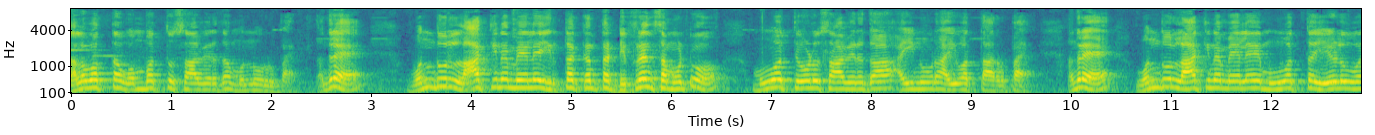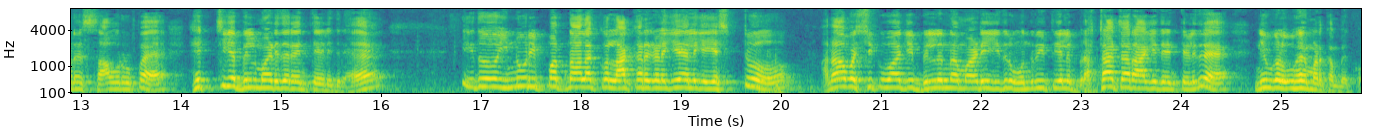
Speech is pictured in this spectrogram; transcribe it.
ನಲವತ್ತ ಒಂಬತ್ತು ಸಾವಿರದ ಮುನ್ನೂರು ರೂಪಾಯಿ. ಅಂದರೆ ಒಂದು ಲಾಕಿನ ಮೇಲೆ ಇರ್ತಕ್ಕಂಥ ಡಿಫ್ರೆನ್ಸ್ ಅಮೌಂಟು ಮೂವತ್ತೇಳು ಸಾವಿರದ ಐನೂರ ಐವತ್ತಾರು ರೂಪಾಯಿ. ಅಂದರೆ ಒಂದು ಲಾಕಿನ ಮೇಲೆ ಮೂವತ್ತ ಏಳೂವರೆ ಸಾವಿರ ರೂಪಾಯಿ ಹೆಚ್ಚಿಗೆ ಬಿಲ್ ಮಾಡಿದ್ದಾರೆ ಅಂತ ಹೇಳಿದರೆ, ಇದು ಇನ್ನೂರ ಇಪ್ಪತ್ನಾಲ್ಕು ಲಾಕರ್ಗಳಿಗೆ ಅಲ್ಲಿಗೆ ಎಷ್ಟು ಅನಾವಶ್ಯಕವಾಗಿ ಬಿಲ್ಲನ್ನು ಮಾಡಿ ಇದ್ರ ಒಂದು ರೀತಿಯಲ್ಲಿ ಭ್ರಷ್ಟಾಚಾರ ಆಗಿದೆ ಅಂತ ಹೇಳಿದ್ರೆ ನೀವುಗಳು ಊಹೆ ಮಾಡ್ಕೊಬೇಕು.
